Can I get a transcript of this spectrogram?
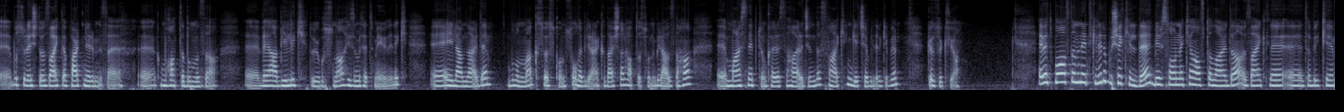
E, bu süreçte özellikle partnerimize, e, muhatabımıza e, veya birlik duygusuna hizmet etmeye yönelik e, eylemlerde bulunmak söz konusu olabilir arkadaşlar. Hafta sonu biraz daha e, Mars Neptün karesi haricinde sakin geçebilir gibi gözüküyor. Evet bu haftanın etkileri bu şekilde. Bir sonraki haftalarda özellikle e, tabii ki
